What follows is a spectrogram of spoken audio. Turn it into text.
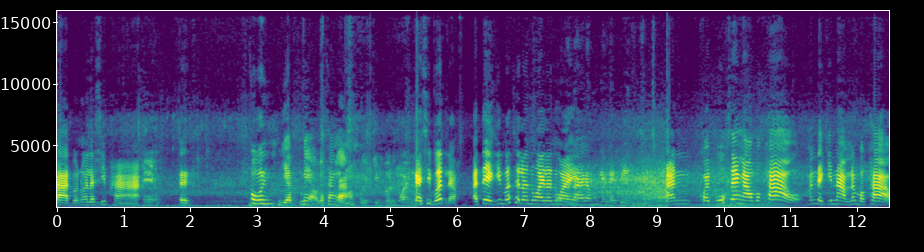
บาทบนหน่วยละสิบห้านี่เออ โอ้ยเหยียบแมวแล้วข้างหลังเคยกินเบิ้ลหน่อยไก่สิเบิดแล้วอาเต้กินเบิดเทอละหน่วยละหน่วยได้แล้วมึงยังได้เป็นอันคอยปลูกแซงเงาบักพร้าวมันได้กินน้ำน้ำบักพร้าว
